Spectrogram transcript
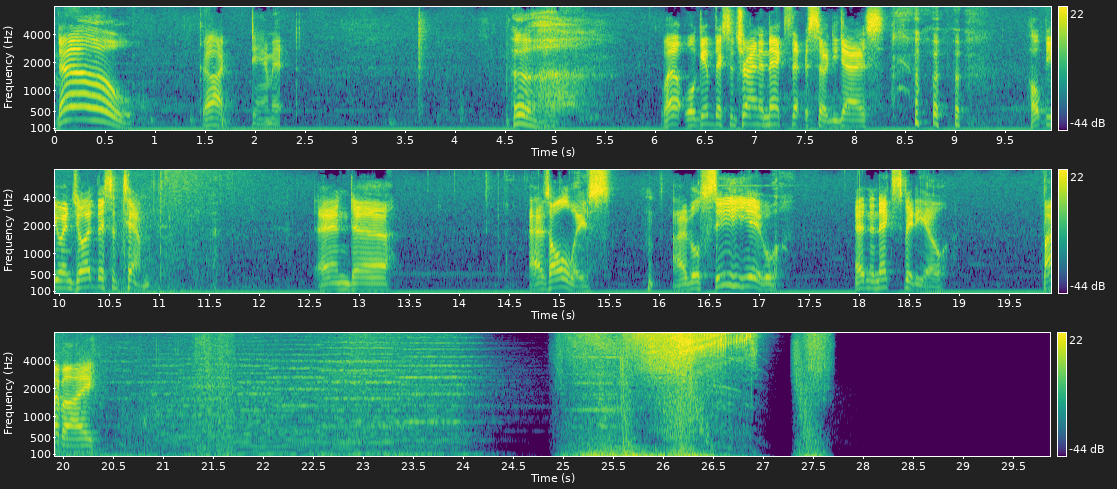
No! God damn it. well, we'll give this a try in the next episode, you guys. Hope you enjoyed this attempt. And, uh, as always, I will see you in the next video. Bye-bye.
